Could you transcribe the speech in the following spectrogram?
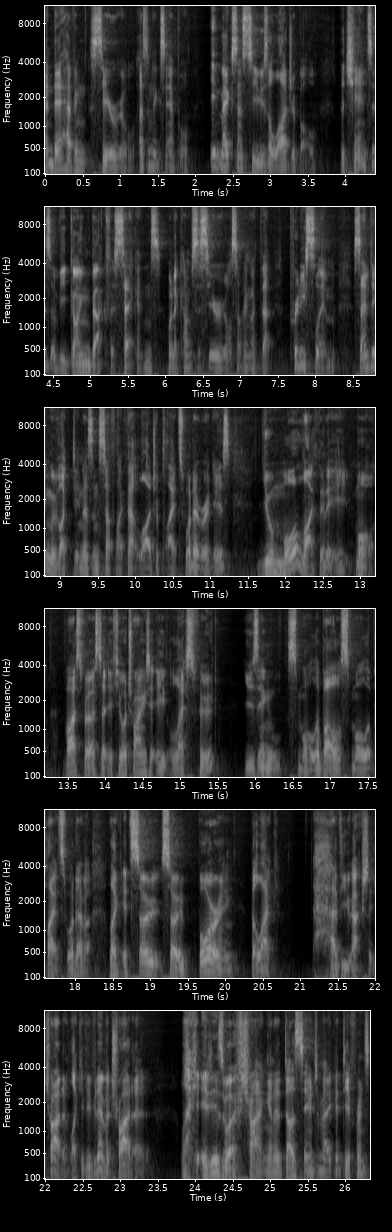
and they're having cereal as an example, it makes sense to use a larger bowl. The chances of you going back for seconds when it comes to cereal or something like that, pretty slim. Same thing with like dinners and stuff like that, larger plates, whatever it is, you're more likely to eat more. Vice versa, if you're trying to eat less food, using smaller bowls, smaller plates, whatever. Like it's so so boring, but like have you actually tried it? Like if you've never tried it, like it is worth trying and it does seem to make a difference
